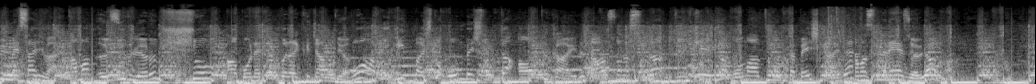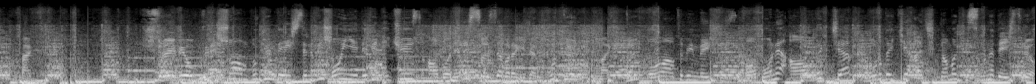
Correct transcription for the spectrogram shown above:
bir mesaj var. Tamam özür diliyorum şu abonede bırakacağım diyor. Bu abi ilk başta 15.6 kaydı, Daha sonrasında dünkü yayında 16.5 kaydı. Sonrasında ne yazıyor biliyor musun? Bak Şuraya bir oku. Şu an bugün değiştirilmiş 17.200 abonede sözde bırakacak. Bugün bak 16.500. Abone aldıkça buradaki açıklama kısmını değiştiriyor.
